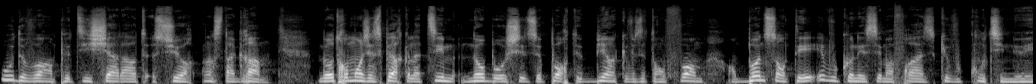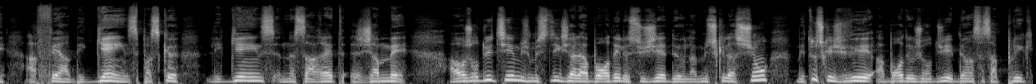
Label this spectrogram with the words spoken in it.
ou de voir un petit shout-out sur Instagram. Mais autrement, j'espère que la team No Bullshit se porte bien, que vous êtes en forme, en bonne santé et vous connaissez ma phrase, que vous continuez à faire des gains parce que les gains ne s'arrêtent jamais. Alors aujourd'hui, team, je me suis dit que j'allais aborder le sujet de la musculation, mais tout ce que je vais aborder aujourd'hui, eh bien, ça s'applique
